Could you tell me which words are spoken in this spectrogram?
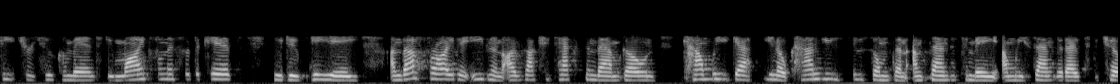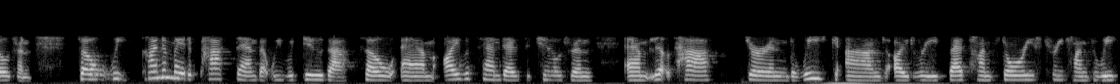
teachers who come in to do mindfulness with the kids, who do PE. And that Friday evening, I was actually texting them, going, "Can we get, you know, can you do something and send it to me, and we send it out to the children." So we kind of made a pact then that we would do that. So um, I would send out the children um, little tasks during the week and I'd read bedtime stories three times a week.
